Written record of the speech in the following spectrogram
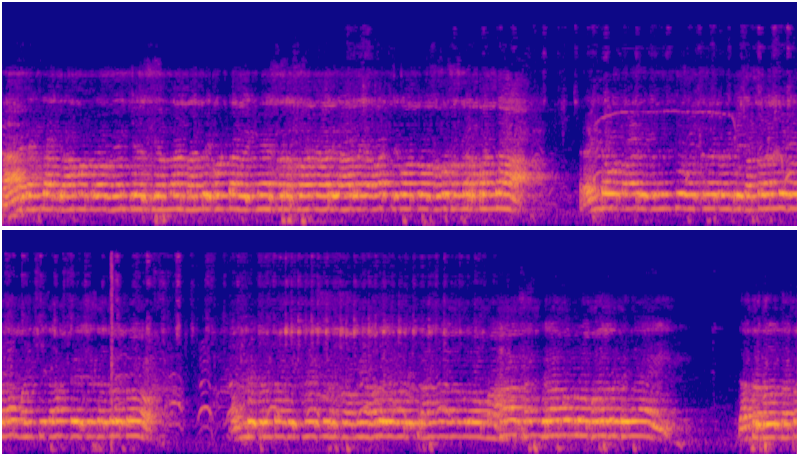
నాగండ గ్రామంలో వేంచేసి ఉన్న నందికొండ విఘ్నేశ్వర స్వామి వారి ఆలయ వార్షికోత్సవం శుభ సందర్భంగా రెండవ తారీఖు నుంచి వచ్చినటువంటి కథలన్నీ కూడా మంచి కాంపిటీషన్ దగ్గరతో అందుకుంట విఘ్నేశ్వర స్వామి ఆలయ వారి ప్రాంగణంలో మహాసంగ్రామంలో పాల్గొంటున్నాయి గతతో గతతో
